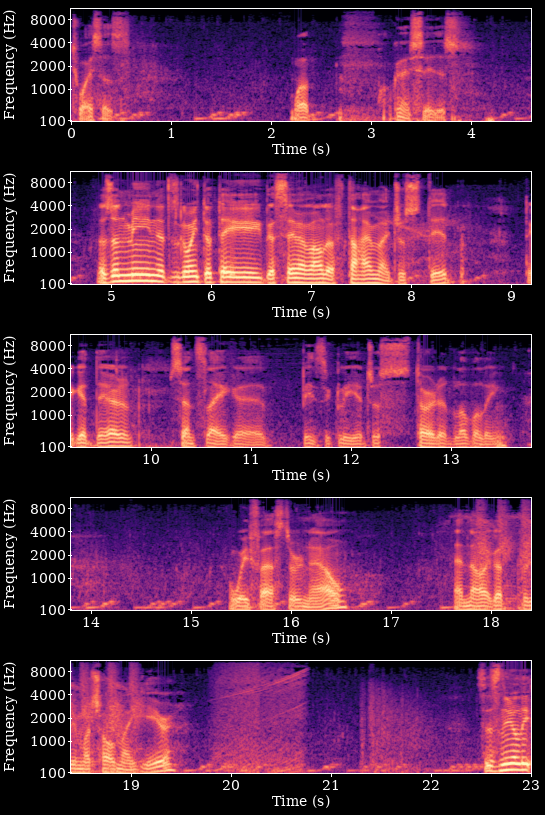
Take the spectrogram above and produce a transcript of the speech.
twice as. Well, how can I say this? Doesn't mean it's going to take the same amount of time I just did to get there, since like uh, basically I just started leveling way faster now. And now I got pretty much all my gear. This is nearly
